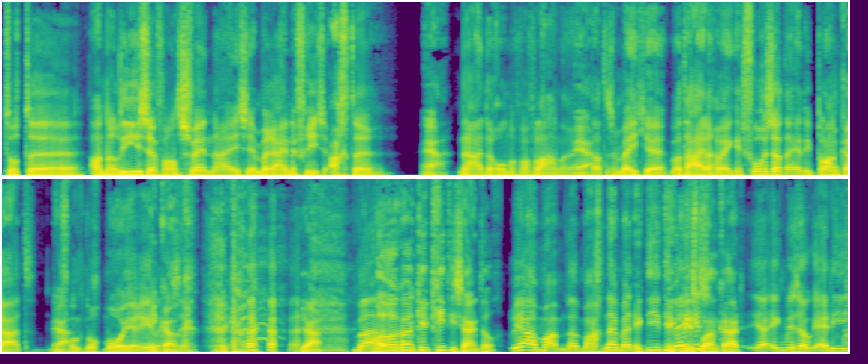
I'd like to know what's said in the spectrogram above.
tot de analyse van Sven Nijs en Marijn de Vries achter Ja. na de Ronde van Vlaanderen. Ja. Dat is een beetje wat de Heilige Week is. Vroeger zat er Eddie Plankaart. Dat Ja. vond ik nog mooier eerlijk Ik ook. gezegd. Ik ook. Ja. Maar, Mogen we ook een keer kritisch zijn, toch? ja, maar dat mag. Nee, maar Ik, die, die ik week mis is, Plankaart. Ja, ik mis ook Eddie.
